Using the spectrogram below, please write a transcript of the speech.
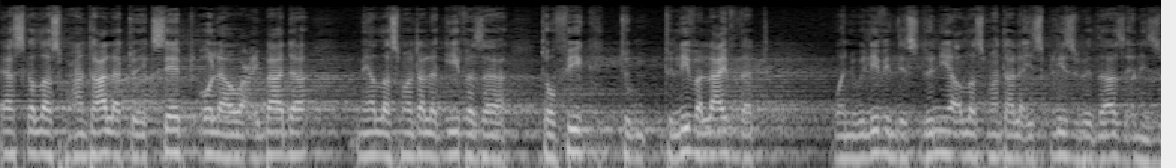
I ask Allah subhanahu wa ta'ala to accept all our ibadah. May Allah subhanahu wa ta'ala give us a tawfiq to, to live a life that when we live in this dunya, Allah subhanahu wa ta'ala is pleased with us and is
